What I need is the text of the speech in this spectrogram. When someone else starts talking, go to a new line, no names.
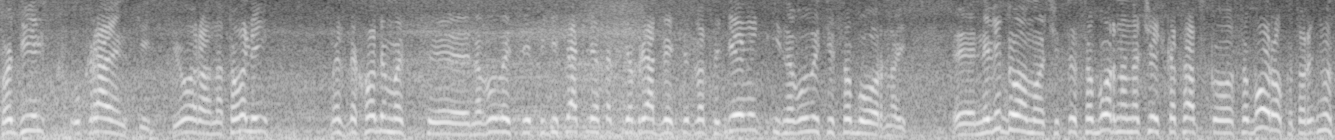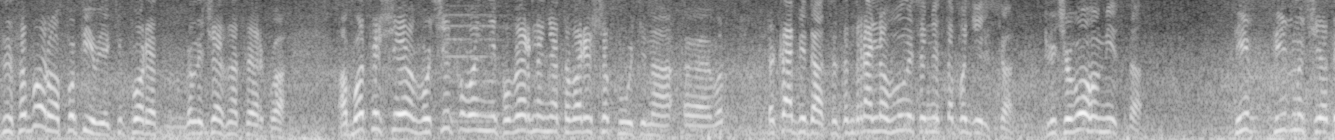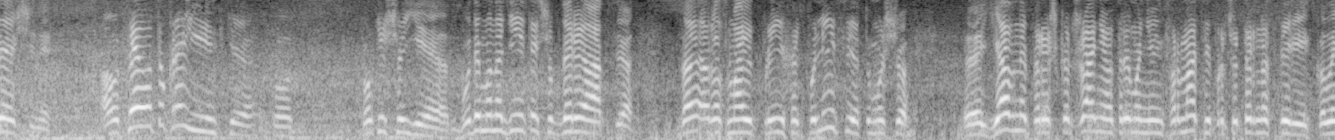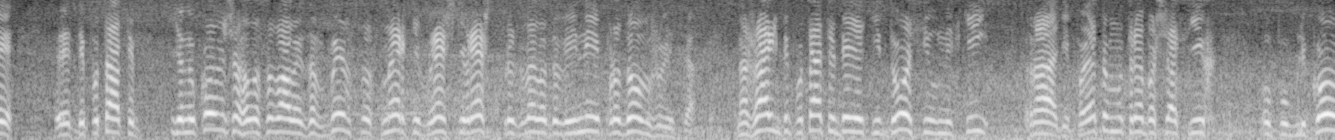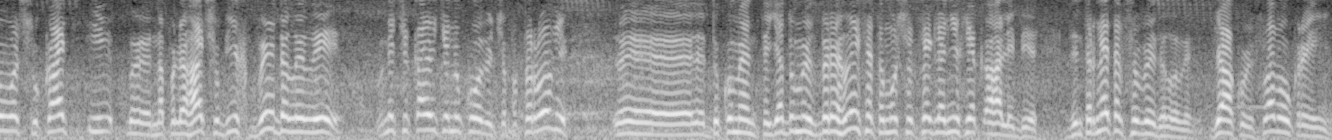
Подільськ, український, Тіор Анатолій. Ми знаходимося е, на вулиці 50 лет октября 229 і на вулиці Соборної. Е, Невідомо, чи це соборна на честь Кацапського собору, ну не собору, а попів, які поряд величезна церква. Або це ще в очікуванні повернення товариша Путіна. Е, От така біда. Це центральна вулиця міста Подільська, ключового міста пів, півночі Одещини. А оце от українське, от, поки що є. Будемо надіятися, що буде реакція. Зараз мають приїхати поліція, тому що е, явне перешкоджання отримання інформації про 2014 рік, коли е, депутати Януковича голосували за вбивство, смерті, врешті-решт призвело до війни продовжується. На жаль, депутати деякі досі в міській раді, тому треба зараз їх опубліковувати, шукати і е, наполягати, щоб їх видалили. Вони чекають Януковича. Паперові е, документи, я думаю, збереглися, тому що це для них як алібі. З інтернету все видалили. Дякую. Слава Україні!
